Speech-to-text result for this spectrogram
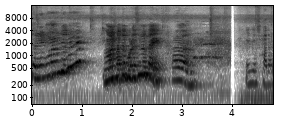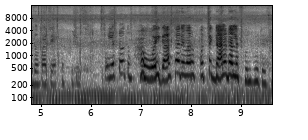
হরিণ মাংস দেবে আমার সাথে পড়েছিল তাই। হ্যাঁ। এই যে সাদা দোপাটি একটা ফুটেছে ওই একটাও তো ওই গাছটার এবার প্রত্যেক ডালে ডালে ফুল ফুটেছে।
